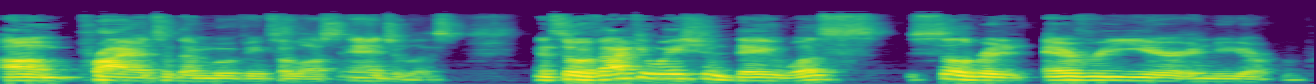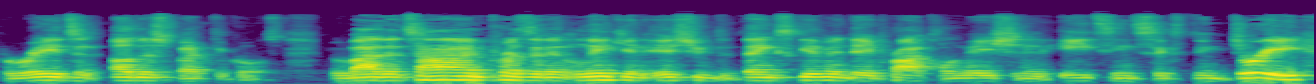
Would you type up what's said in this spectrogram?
um, prior to them moving to Los Angeles. And so Evacuation Day was celebrated every year in New York with parades and other spectacles. But by the time President Lincoln issued the Thanksgiving Day Proclamation in 1863,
